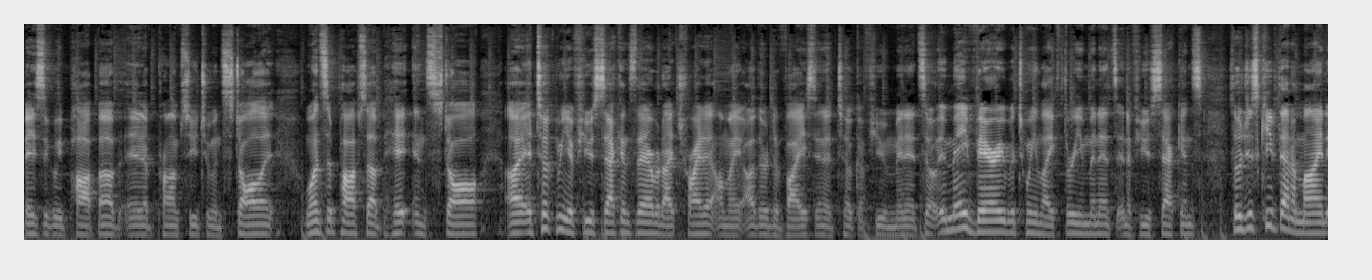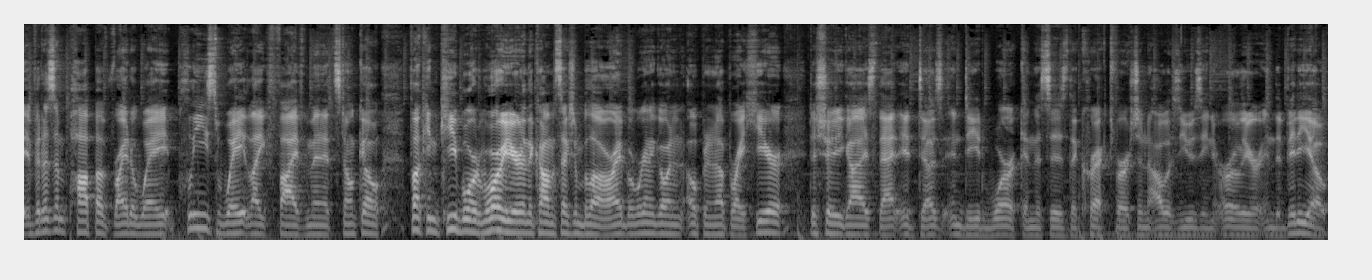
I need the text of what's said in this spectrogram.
basically pop up it prompts you to install it. Once it pops up, hit install. Uh, it took me a few seconds there, but I tried it on my other device and it took a few minutes. So it may vary between like three minutes and a few seconds. So just keep that in mind. If it doesn't pop up right away, please wait like five minutes. Don't go fucking keyboard warrior in the comment section below, alright? But we're going to go ahead and open it up right here to show you guys that it does indeed work. And this is the correct version I was using earlier in the video.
